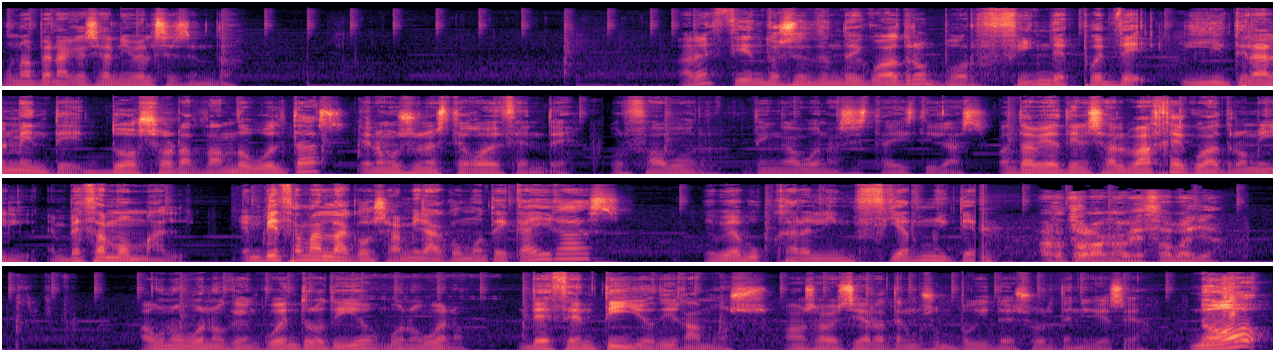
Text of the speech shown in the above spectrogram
Una pena que sea nivel 60. ¿Vale? 174, por fin, después de literalmente dos horas dando vueltas, tenemos un estego decente. Por favor, que tenga buenas estadísticas. ¿Cuánta vida tiene salvaje? 4000. Empezamos mal. Empieza mal la cosa. Mira, como te caigas, te voy a buscar el infierno y te... Harto la cabeza, vaya. A uno bueno que encuentro, tío. Bueno, bueno. Decentillo, digamos. Vamos a ver si ahora tenemos un poquito de suerte, ni que sea. ¡No!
